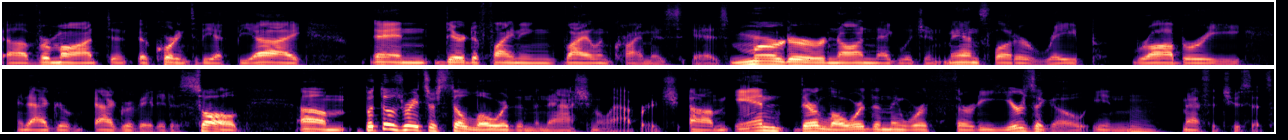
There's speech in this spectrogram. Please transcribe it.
uh, Vermont, according to the FBI. And they're defining violent crime as as murder, non-negligent manslaughter, rape, robbery, and aggra- aggravated assault. Um, but those rates are still lower than the national average. Um, and they're lower than they were 30 years ago in mm. Massachusetts.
